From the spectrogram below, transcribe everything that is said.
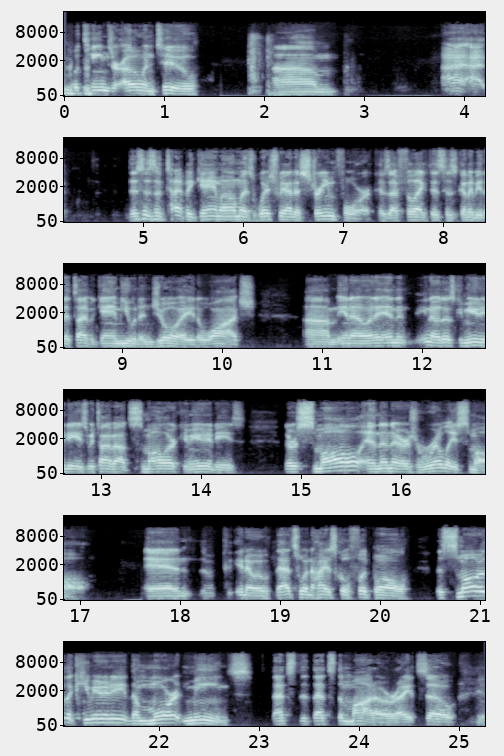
Both teams are 0 and 2. Um, I, I, this is a type of game I almost wish we had a stream for because I feel like this is going to be the type of game you would enjoy to watch. Um, you know, and, and you know those communities we talk about smaller communities. There's small, and then there's really small, and you know that's when high school football. The smaller the community, the more it means. That's the that's the motto, right? So, yeah.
